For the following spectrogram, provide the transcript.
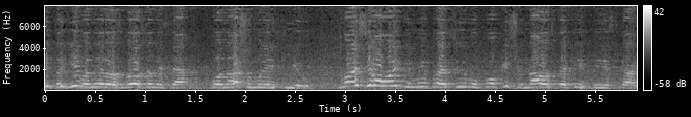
і тоді вони розносилися по нашому ефіру. Ну а сьогодні ми працюємо поки що на ось таких дисках.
